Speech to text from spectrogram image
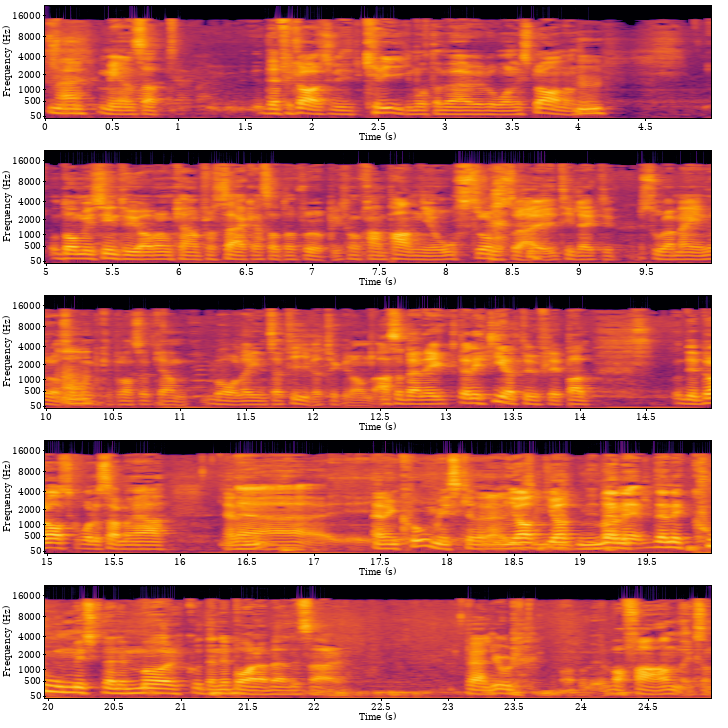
Nej. Medan att det förklaras vid krig mot de övervåningsplanen. Och de i sin tur gör vad de kan för att säkra så att de får upp liksom champagne och ostron och sådär i tillräckligt stora mängder. Och så att de på något sätt kan behålla initiativet tycker de. Alltså den är, den är helt urflippad. Det är bra skådisar med. Är den, Eh, är den komisk eller är den ja, liksom ja, den, är, den är komisk, den är mörk och den är bara väldigt så här. välgjord? Vad fan liksom.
